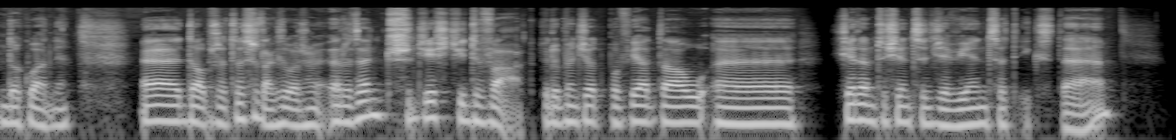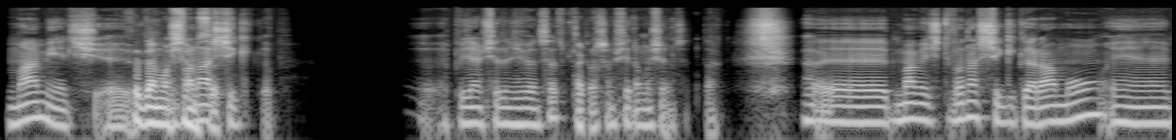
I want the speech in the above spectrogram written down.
Dokładnie. E, dobrze, to jeszcze tak, zobaczmy. Rdzeń 32, który będzie odpowiadał e, 7900 XT ma mieć 7800. 12 GB. Powiedziałem 7900? Przepraszam, 7800, tak. E, ma mieć 12 GB RAMu e,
